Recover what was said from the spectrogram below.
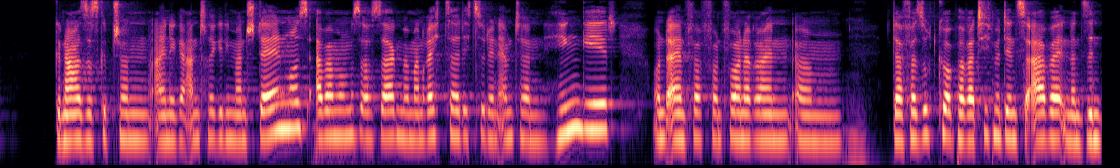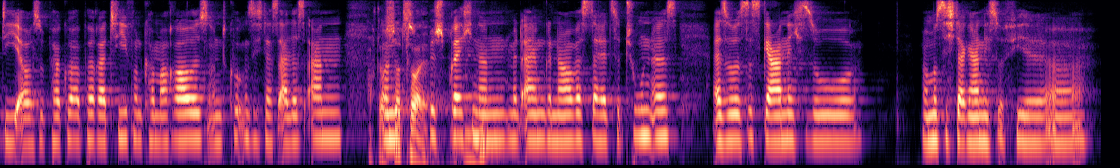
genau, also es gibt schon einige Anträge, die man stellen muss. Aber man muss auch sagen, wenn man rechtzeitig zu den Ämtern hingeht und einfach von vornherein ähm, da versucht, kooperativ mit denen zu arbeiten, dann sind die auch super kooperativ und kommen auch raus und gucken sich das alles an Ach, das und toll. besprechen dann mit einem genau, was da halt zu tun ist. Also es ist gar nicht so, man muss sich da gar nicht so viel äh,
